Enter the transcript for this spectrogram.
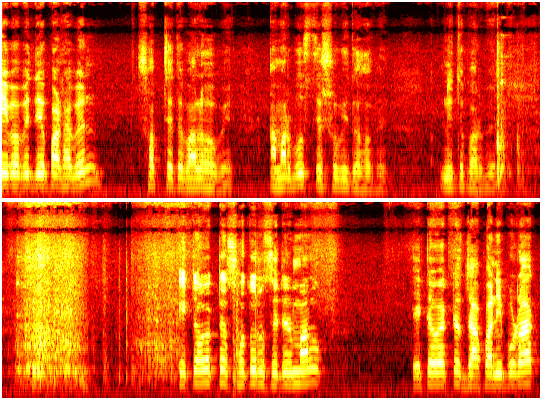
এইভাবে দিয়ে পাঠাবেন সবচেয়ে ভালো হবে। আমার বুঝতে সুবিধা হবে, নিতে পারবেন। এটাও একটা সতেরো সেটের মাল, এটাও একটা জাপানি প্রোডাক্ট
